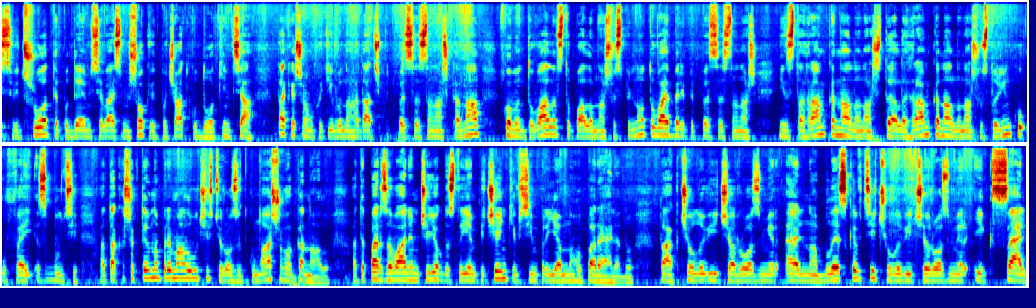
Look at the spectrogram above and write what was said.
світшоти. Подивимося весь мішок від початку до кінця. Також я вам хотів би нагадати, що підписувались на наш канал, коментували, вступали в нашу спільноту Viber, підписувались на наш інстаграм-канал, на наш телеграм-канал, на нашу сторінку у Фейсбуці, а також активно приймали участь у розвитку нашого каналу. А тепер заварюємо чайок, достаємо печеньки, всім приємного перегляду. Так, чоловіча розмір L на блискавці, чоловічий розмір XL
